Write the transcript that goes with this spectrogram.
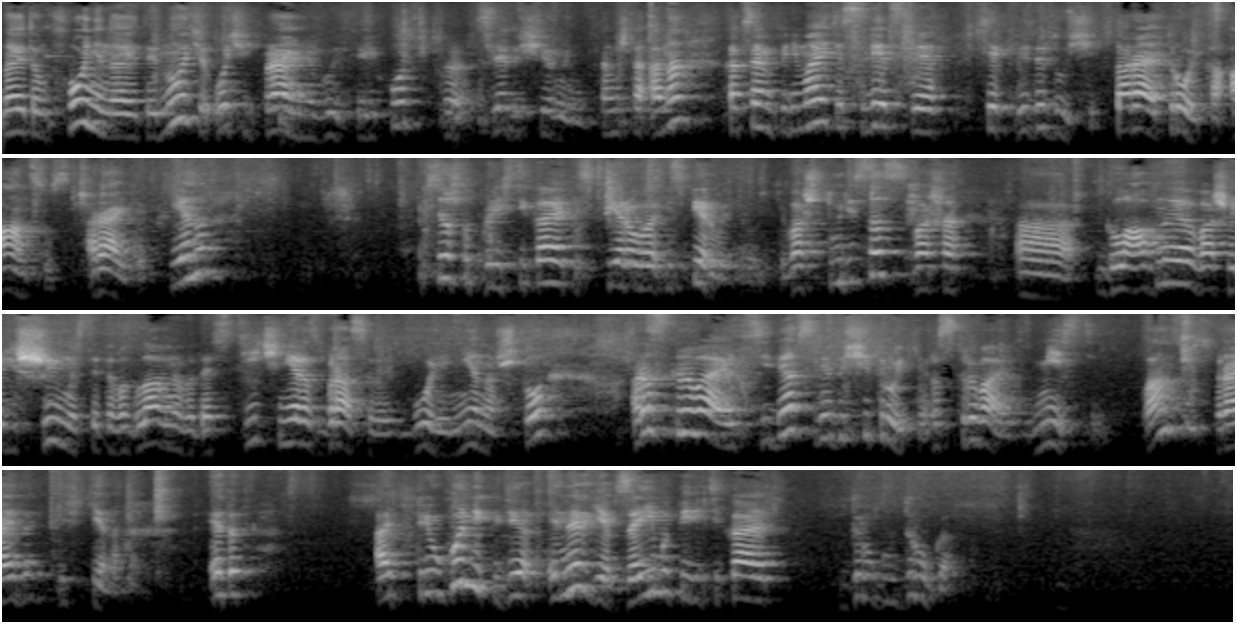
на этом фоне, на этой ноте очень правильный будет переход к следующей руне, потому что она, как сами понимаете, следствие всех предыдущих. Вторая тройка Ансус, Райдер, Хена, все, что проистекает из, первого, из первой тройки. Ваш Турисас, ваша а, главная, ваша решимость этого главного достичь, не разбрасываясь более ни на что, раскрывает себя в следующей тройке, раскрывает вместе Вансус, Райда и Фкена. Этот треугольник, где энергия взаимоперетекает друг в друга,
